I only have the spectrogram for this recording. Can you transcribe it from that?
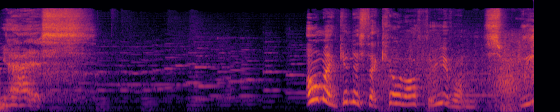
Yes! Oh my goodness, that killed all three of them. Sweet!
